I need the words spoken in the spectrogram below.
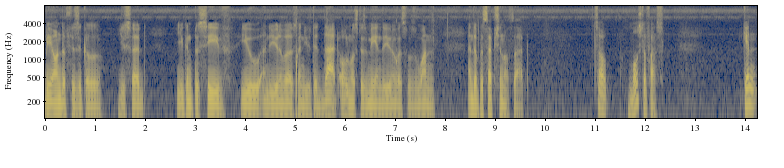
beyond the physical, you said you can perceive you and the universe, and you did that almost as me and the universe was one, and the perception of that. So, most of us can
